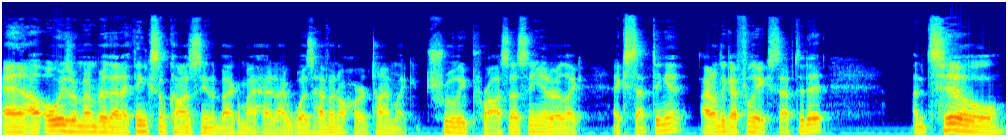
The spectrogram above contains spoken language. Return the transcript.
And I'll always remember that I think subconsciously in the back of my head I was having a hard time like truly processing it or like accepting it. I don't think I fully accepted it until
